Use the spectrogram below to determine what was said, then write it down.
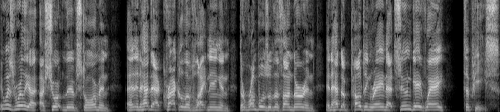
It was really a, a short lived storm and and it had that crackle of lightning and the rumbles of the thunder and, and it had the pelting rain that soon gave way to peace.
